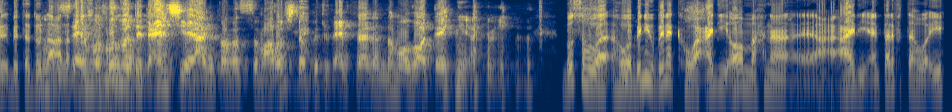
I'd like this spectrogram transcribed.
بتدل على المفروض ما تتقالش يعني فبس ما أعرفش لو بتتقال فعلا ده موضوع تاني يعني. بص هو هو بيني وبينك هو عادي آه ما إحنا عادي أنت عارف أنت هو إيه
